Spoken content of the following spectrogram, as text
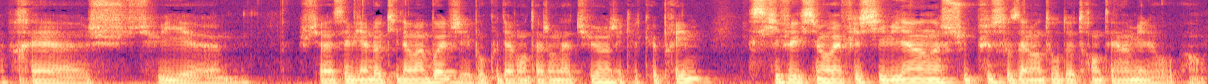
Après, je suis, je suis assez bien loti dans ma boîte, j'ai beaucoup d'avantages en nature, j'ai quelques primes. Ce qui fait que si on réfléchit bien, je suis plus aux alentours de 31 000 euros par an.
